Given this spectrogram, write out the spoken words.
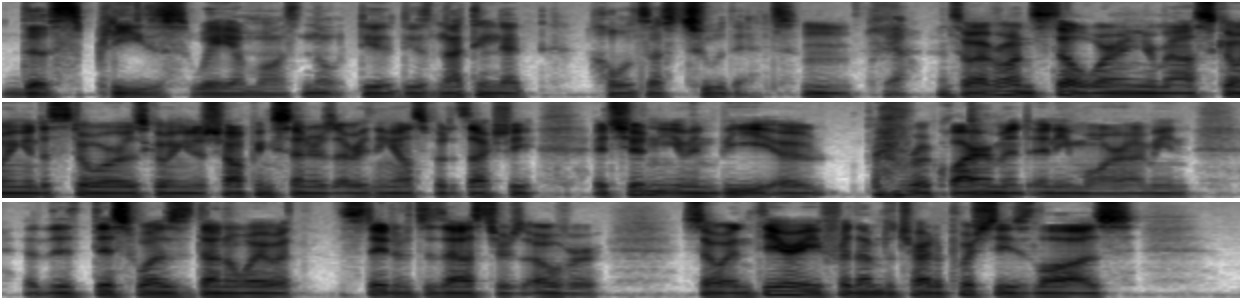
this please wear your mask. No there, there's nothing that holds us to that. Hmm. Yeah. And so everyone's still wearing your mask going into stores going into shopping centers everything else but it's actually it shouldn't even be a requirement anymore. I mean th- this was done away with. The state of disaster is over. So in theory for them to try to push these laws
